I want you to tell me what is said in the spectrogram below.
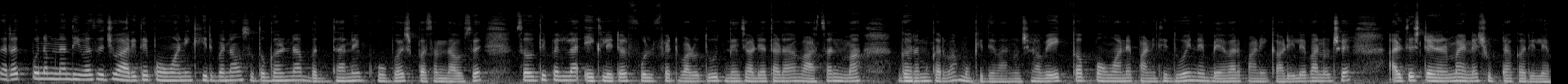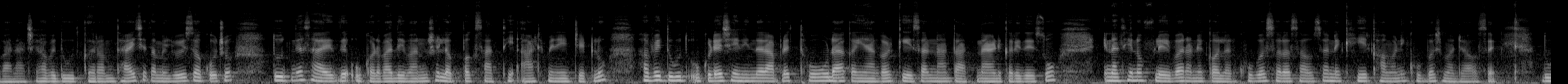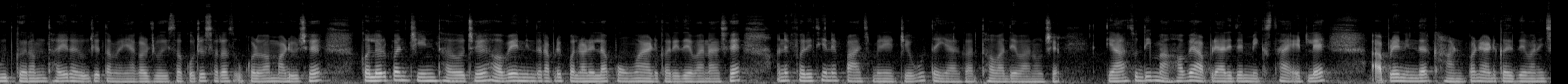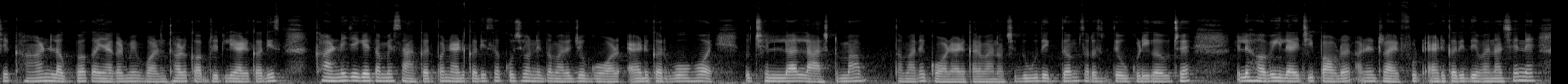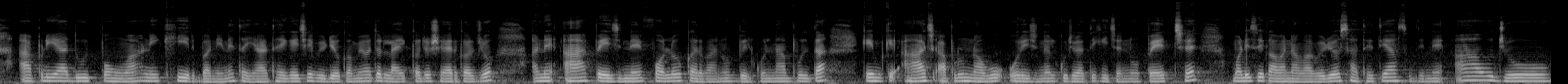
શરદ પૂનમના દિવસે જો આ રીતે પૌવાની ખીર બનાવશો તો ઘરના બધાને ખૂબ જ પસંદ આવશે. સૌથી પહેલાં એક લીટર ફૂલ ફેટવાળું દૂધને જાડિયા તળા વાસણમાં ગરમ કરવા મૂકી દેવાનું છે. હવે એક કપ પૌવાને પાણીથી ધોઈને બે વાર પાણી કાઢી લેવાનું છે. આ રીતે સ્ટ્રેનરમાં એને છૂટા કરી લેવાના છે. હવે દૂધ ગરમ થાય છે. તમે જોઈ શકો છો, દૂધને સારી રીતે ઉકળવા દેવાનું છે લગભગ સાતથી આઠ મિનિટ જેટલું. હવે દૂધ ઉકળે છે. એની અંદર આપણે થોડાક અહીંયા આગળ કેસરના તાતના એડ કરી દઈશું. એનાથી એનો ફ્લેવર અને કલર ખૂબ જ સરસ આવશે અને ખીર ખાવાની ખૂબ જ જ મજા આવશે. દૂધ ગરમ થઈ રહ્યું છે, તમે અહીં આગળ જોઈ શકો છો, સરસ ઉકળવા માંડ્યું છે. કલર પણ ચેન્જ થયો છે. હવે એની અંદર આપણે પલાળેલા પૌવા એડ કરી દેવાના છે અને ફરીથી એને પાંચ મિનિટ જેવું તૈયાર થવા દેવાનું છે. ત્યાં સુધીમાં હવે આપણે આ રીતે મિક્સ થાય એટલે આપણે એની અંદર ખાંડ પણ એડ કરી દેવાની છે. ખાંડ લગભગ અહીં આગળ મેં વન થર્ડ કપ જેટલી એડ કરીશ. ખાંડની જગ્યાએ તમે સાકર પણ એડ કરી શકો છો અને તમારે જો ગોળ એડ કરવો હોય તો છેલ્લા લાસ્ટમાં તમારે ગોળ એડ કરવાનો છે. દૂધ એકદમ સરસ રીતે ઉકળી ગયું છે. એટલે હવે ઇલાયચી પાવડર અને ડ્રાયફ્રૂટ એડ કરી દેવાના છે ને આપણી આ દૂધ પૌવાની ખીર બનીને તૈયાર થઈ ગઈ છે. વીડિયો ગમ્યો હોય તો લાઇક કરજો શેર કરજો અને આ પેજને ફોલો કરવાનું બિલકુલ ના ભૂલતા. કેમ કે આ જ આપણું નવું ઓરિજિનલ ગુજરાતી કિચનનું પેજ છે. મળીશું એક આવા નવા વીડિયો સાથે. ત્યાં સુધીને આવજો.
